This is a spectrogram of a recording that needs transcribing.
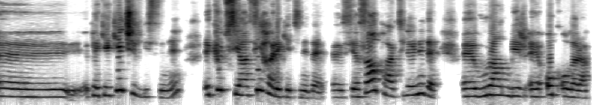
e, PKK çizgisini ve Kürt siyasi hareketini de, e, siyasal partilerini de e, vuran bir e, ok olarak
